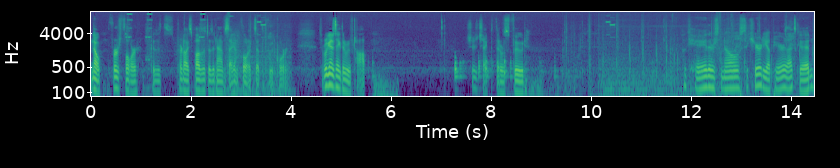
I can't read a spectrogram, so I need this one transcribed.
No, first floor, because it's Paradise Plaza doesn't have a second floor except the food court. So we're gonna take the rooftop. Should have checked that there was food. Okay, there's no security up here. That's good.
